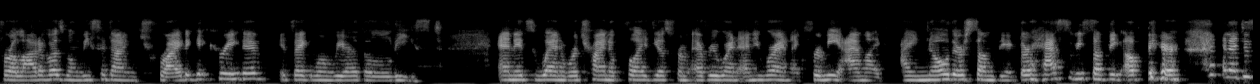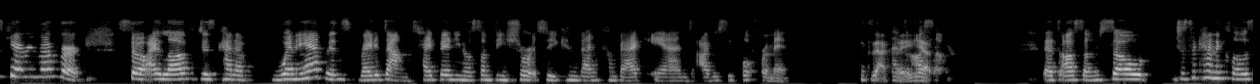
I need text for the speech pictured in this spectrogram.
for a lot of us, when we sit down and try to get creative, it's like when we are the least and it's when we're trying to pull ideas from everywhere and anywhere and like for me i'm like i know there's something there has to be something up there and i just can't remember so i love just kind of when it happens write it down type in you know something short so you can then come back and obviously pull from it exactly that's awesome. Yep. That's awesome so just to kind of close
